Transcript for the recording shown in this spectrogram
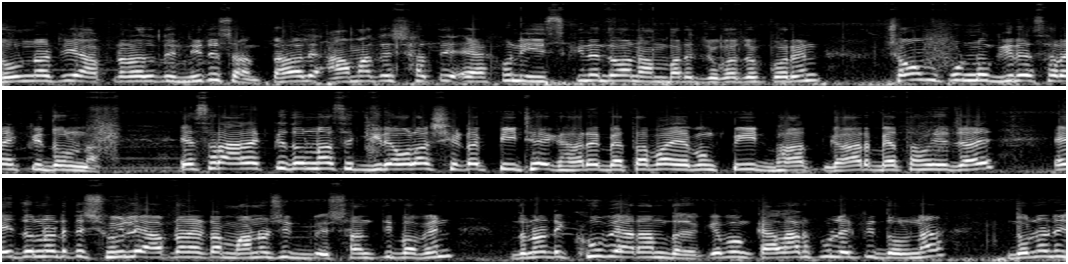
দোলনাটি আপনারা যদি নিতে চান, তাহলে আমাদের সাথে এখনই স্ক্রিনে দেওয়া নাম্বারে যোগাযোগ করেন। সম্পূর্ণ গিরে ছাড়া একটি দোলনা। এছাড়া আরেকটি দোলনা আছে গিরাওয়ালা, সেটা পিঠে ঘাড়ে ব্যথা পায় এবং পিঠ, ভাত, ঘাড় ব্যথা হয়ে যায়। এই দোলনাটিতে শুইলে আপনারা একটা মানসিক শান্তি পাবেন। দোলনাটি খুবই আরামদায়ক এবং কালারফুল একটি দোলনা। দোলনাটি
